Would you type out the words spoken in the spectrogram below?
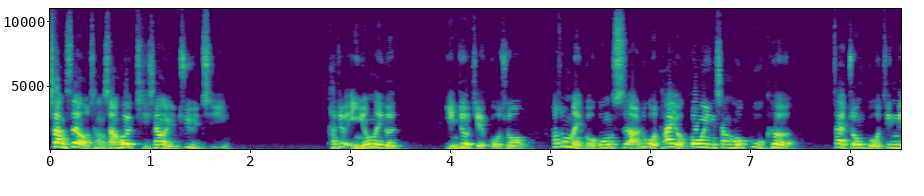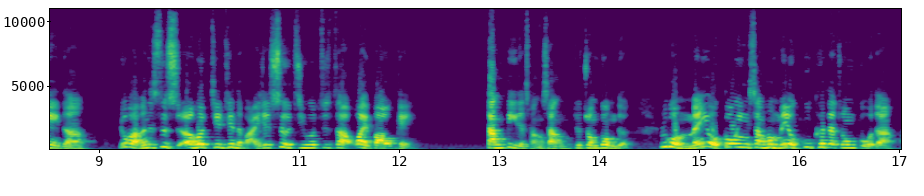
上上游厂商会倾向于聚集，他就引用了一个。研究结果说，他说美国公司啊，如果他有供应商或顾客在中国境内的，有百分之四十二会渐渐的把一些设计或制造外包给当地的厂商，就中共的。如果没有供应商或没有顾客在中国的，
